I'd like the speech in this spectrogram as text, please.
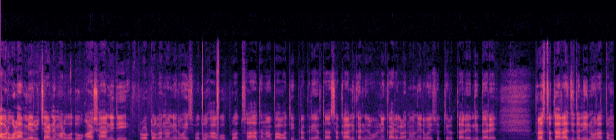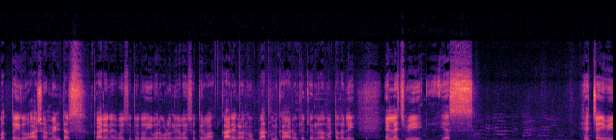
ಅವರುಗಳ ಮೇಲ್ವಿಚಾರಣೆ ಮಾಡುವುದು, ಆಶಾ ನಿಧಿ ಪ್ರೋಟೋಲನ್ನು ನಿರ್ವಹಿಸುವುದು ಹಾಗೂ ಪ್ರೋತ್ಸಾಹಧನ ಪಾವತಿ ಪ್ರಕ್ರಿಯೆಯಂತಹ ಸಕಾಲಿಕ ನಿರ್ವಹಣೆ ಕಾರ್ಯಗಳನ್ನು ನಿರ್ವಹಿಸುತ್ತಿರುತ್ತಾರೆ ಎಂದಿದ್ದಾರೆ. ಪ್ರಸ್ತುತ ರಾಜ್ಯದಲ್ಲಿ ನೂರ ತೊಂಬತ್ತೈದು ಆಶಾ ಮೆಂಟರ್ಸ್ ಕಾರ್ಯನಿರ್ವಹಿಸುತ್ತಿದ್ದು, ಇವರುಗಳು ನಿರ್ವಹಿಸುತ್ತಿರುವ ಕಾರ್ಯಗಳನ್ನು ಪ್ರಾಥಮಿಕ ಆರೋಗ್ಯ ಕೇಂದ್ರ ಮಟ್ಟದಲ್ಲಿ L H V s, H I V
